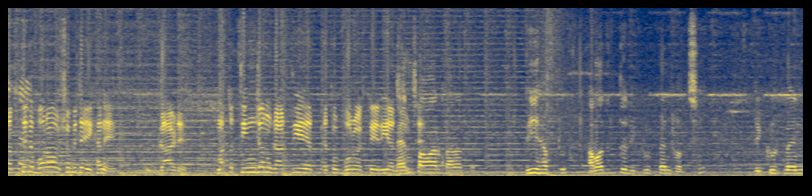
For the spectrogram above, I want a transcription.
সব থেকে বড় সুবিধা এখানে গার্ডের মাত্র তিনজন গার্ড দিয়ে এত বড় একটা এরিয়া ম্যান পাওয়ার বাড়াতে। উই হ্যাভ টু আমাদের তো রিক্রুটমেন্ট হচ্ছে। Recruitment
